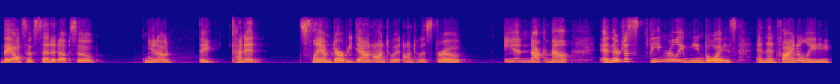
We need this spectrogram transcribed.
they also set it up so, you know, they kind of slam Darby down onto it, onto his throat, and knock him out. And they're just being really mean boys. And then finally,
